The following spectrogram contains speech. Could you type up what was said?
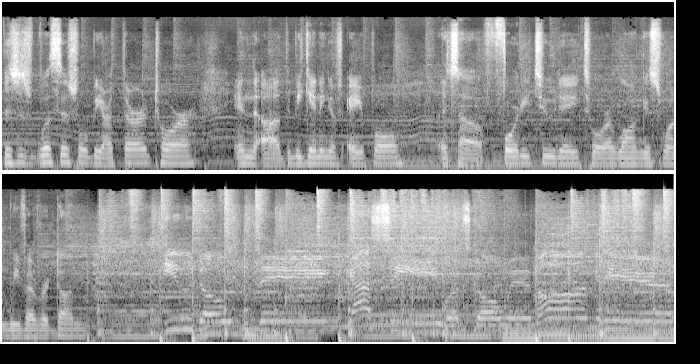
This is well, this will be our third tour in uh, the beginning of April. It's a 42 day tour, longest one we've ever done. You don't think I see what's going on here.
